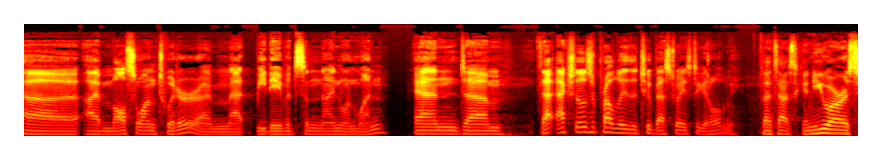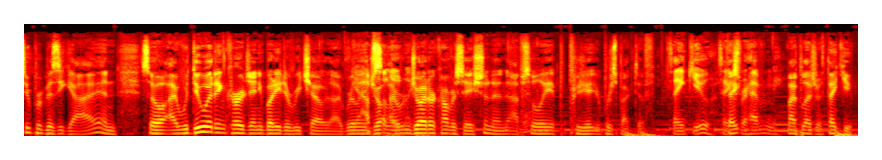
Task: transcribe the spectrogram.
Uh, I'm also on Twitter. I'm at bdavidson911. And um, that actually, those are probably the two best ways to get a hold of me. Fantastic. And you are a super busy guy. And so I would do it, encourage anybody to reach out. I really Yeah, enjoy, I enjoyed our conversation and absolutely appreciate your perspective. Thank you. Thanks Thank- for having me. My pleasure. Thank you.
